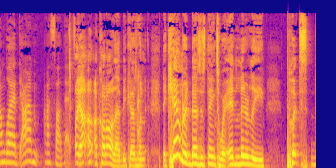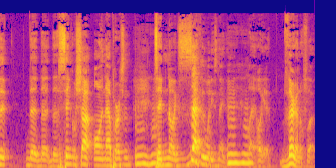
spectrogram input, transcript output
I'm glad I'm, I saw that. Oh yeah, I, I caught all that because when the camera does this thing to where it literally puts the the the, the single shot on that person to know exactly what he's thinking. Like, oh yeah, they're gonna fuck.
